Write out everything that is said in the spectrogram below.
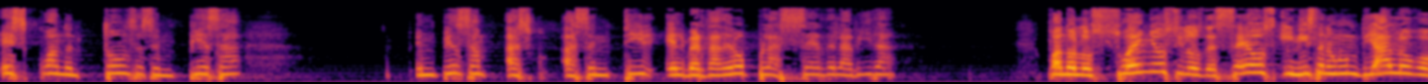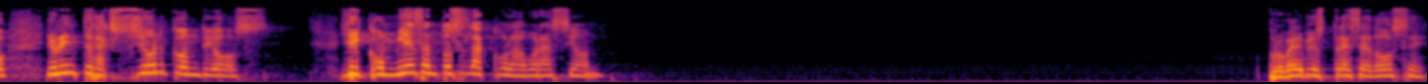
es cuando entonces empieza, empieza a, a sentir el verdadero placer de la vida. Cuando los sueños y los deseos inician en un diálogo y una interacción con Dios. Y comienza entonces la colaboración. Proverbios 13, 12.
